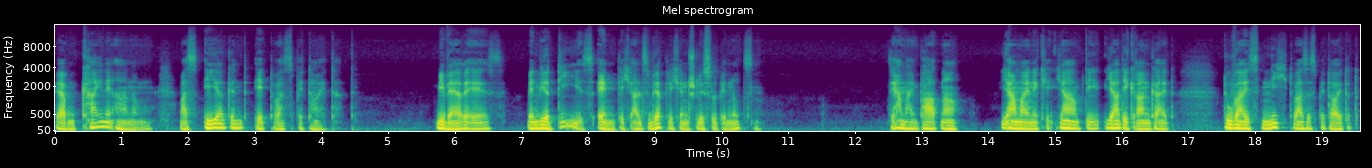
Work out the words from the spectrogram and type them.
wir haben keine Ahnung, was irgendetwas bedeutet. Wie wäre es, wenn wir dies endlich als wirklichen Schlüssel benutzen? Ja, mein Partner, ja, meine, ja, die, ja, die Krankheit, Du weißt nicht, was es bedeutet.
